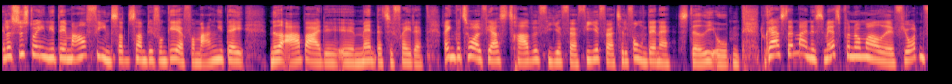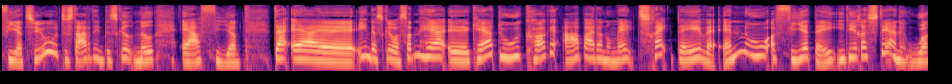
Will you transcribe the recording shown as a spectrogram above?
Eller synes du egentlig, det er meget fint, sådan som det fungerer for mange i dag, med at arbejde øh, mandag til fredag? Ring på 72 30 30 44 44. Telefonen den er stadig åben. Du kan også sende mig en sms på nummeret øh, 1424. Du starter din besked med R4. Der er øh, en, der skriver sådan her. Øh, kære due, kokke arbejder normalt tre dage hver anden uge og fire dage i de resterende uger.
